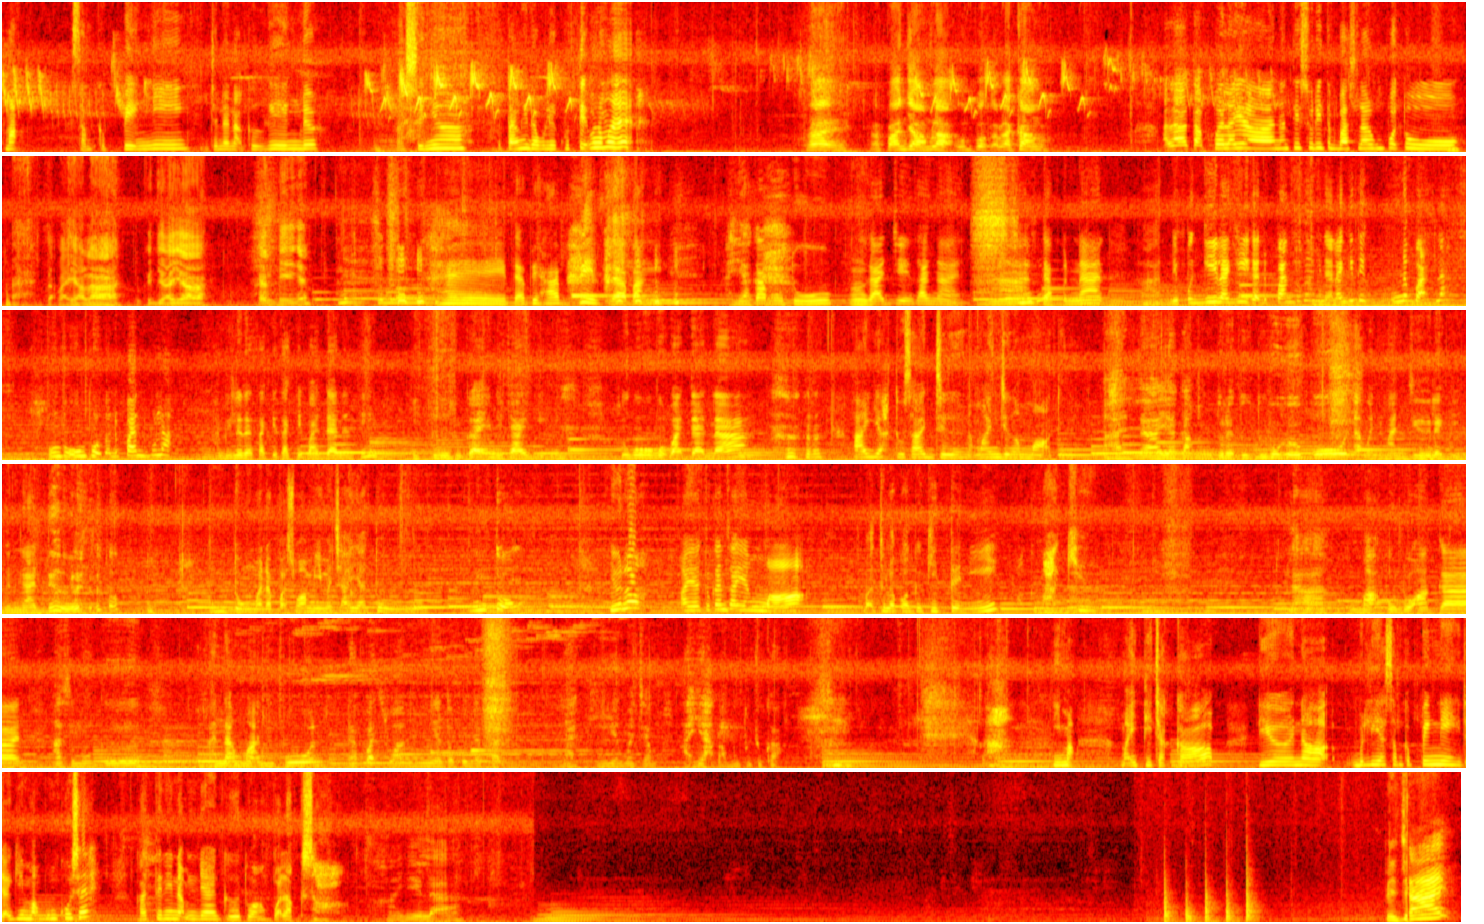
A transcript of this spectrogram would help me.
Mak, asam keping ni macam dah nak kering dia. Rasanya petang ni dah boleh kutip mak, mak eh. Hai, ah, panjang pula rumput kat belakang. Alah, tak apalah ya. Nanti Suri tebaslah rumput tu. Ah, tak payahlah. Tu kerja ayah. Kan, Bi, kan? Hei, tak habis-habis lah abang ni. Ayah kamu tu hmm, rajin sangat. Ha, dah penat. Ha, dia pergi lagi kat depan tu kan. Sekejap lagi dia nebas Rumput-rumput kat depan tu pula. Ha, bila dah sakit-sakit badan nanti, kita juga yang dicari. Suruh urut badan lah. Ayah tu saja nak manja dengan mak tu. Alah, ayah kamu tu dah tua pun nak manja-manja lagi. Mengada lah tu. Untung mak dapat suami macam ayah tu. Untung. Yalah, ayah tu kan sayang mak. Sebab itulah keluarga kita ni keluarga bahagia. Itulah, mak pun doakan. Ha, semoga anak mak ni pun dapat suami ataupun dapat lelaki yang macam ayah kamu tu juga. Ni mak, Mak Iti cakap dia nak beli asam keping ni. Sekejap lagi mak bungkus eh. Kata ni nak berniaga tu orang buat laksa. Ha, yelah. Pejai?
